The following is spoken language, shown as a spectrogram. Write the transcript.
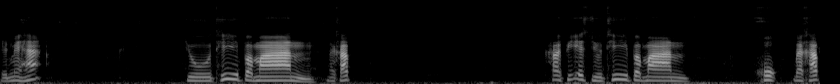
เห็นไหมฮะ อยู่ที่ประมาณนะครับ ค่า pH อยู่ที่ประมาณ 6 นะครับ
